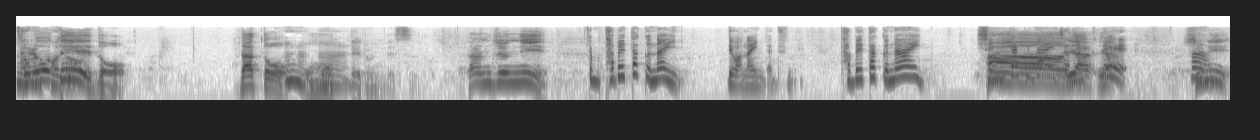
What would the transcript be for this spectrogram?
その程度だと思ってるんです。単純にでも食べたくないではないんですね。食べたくない、死にたくないじゃなくて、死に、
